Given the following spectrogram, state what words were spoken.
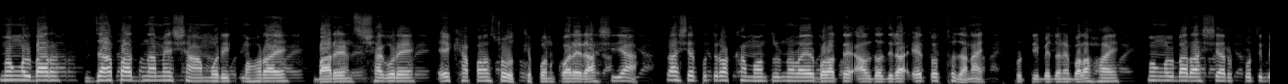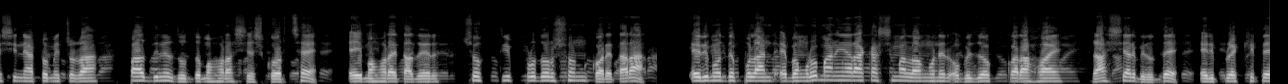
মঙ্গলবার জাপাদ নামে সামরিক মহড়ায় বারেন্স সাগরে এই ক্ষেপণাস্ত্র উৎক্ষেপণ করে রাশিয়া। রাশিয়ার প্রতিরক্ষা মন্ত্রণালয়ের বরাতে আল জাজিরা এ তথ্য জানায়। প্রতিবেদনে বলা হয়, মঙ্গলবার রাশিয়ার প্রতিবেশী ন্যাটো মিত্ররা পাঁচ দিনের যুদ্ধ মহড়া শেষ করছে। এই মহড়ায় তাদের শক্তি প্রদর্শন করে তারা। এরই মধ্যে পোল্যান্ড এবং রোমানিয়ার আকাশসীমা লঙ্ঘনের অভিযোগ করা হয় রাশিয়ার বিরুদ্ধে। এর প্রেক্ষিতে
